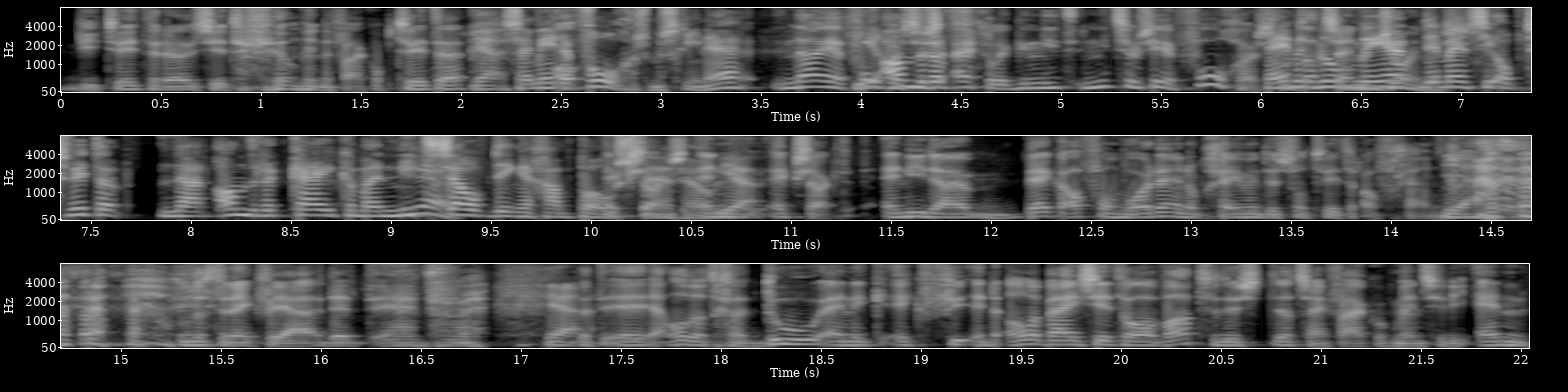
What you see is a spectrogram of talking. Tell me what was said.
Die twitteren zitten veel minder vaak op Twitter. Ja, zijn meer de volgers misschien, hè? Nou ja, volgers andere- dus eigenlijk niet, niet zozeer volgers. Nee, want maar ik dat bedoel zijn meer de mensen die op Twitter naar anderen kijken, maar niet Ja. zelf dingen gaan posten Exact. en zo. ja. exact. En die daar back af van worden en op een gegeven moment dus van Twitter afgaan. Ja. Omdat ze denken van ja, dit, eh, Ja. dat, eh, al dat gedoe en, ik, ik, en allebei zit wel wat. Dus dat zijn vaak ook mensen die en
